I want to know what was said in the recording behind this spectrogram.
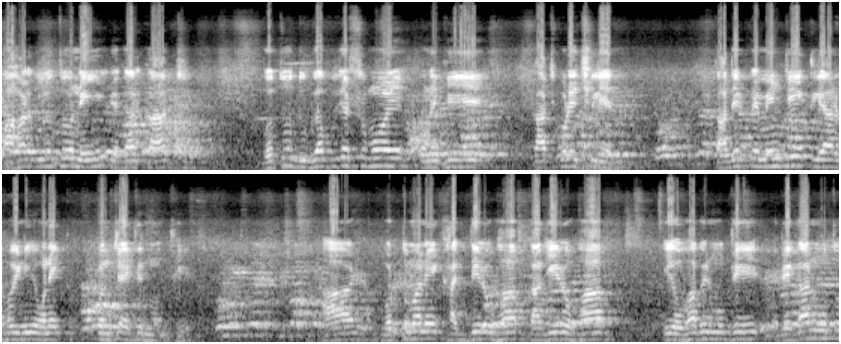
পাহাড়গুলোতেও নেই রেগার কাজ। গত দুর্গাপূজার সময় অনেকে কাজ করেছিলেন। তাদের পেমেন্টই ক্লিয়ার হয়নি অনেক পঞ্চায়েতের মধ্যে। আর বর্তমানে খাদ্যের অভাব, কাজের অভাব, এই অভাবের মধ্যে রেগার মতো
